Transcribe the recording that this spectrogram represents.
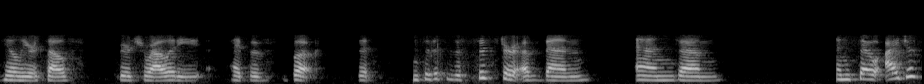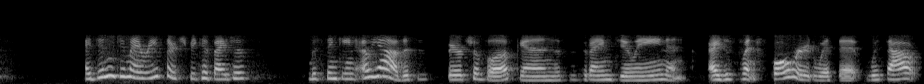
Heal Yourself Spirituality type of book. That, and so this is a sister of them, and um, and so I just I didn't do my research because I just was thinking, oh yeah, this is a spiritual book, and this is what I'm doing, and I just went forward with it without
